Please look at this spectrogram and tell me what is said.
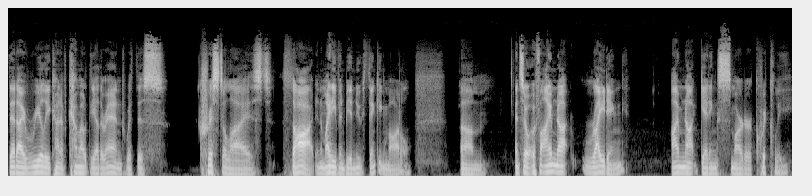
that I really kind of come out the other end with this crystallized thought, and it might even be a new thinking model. Um, and so if I'm not writing, I'm not getting smarter quickly.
